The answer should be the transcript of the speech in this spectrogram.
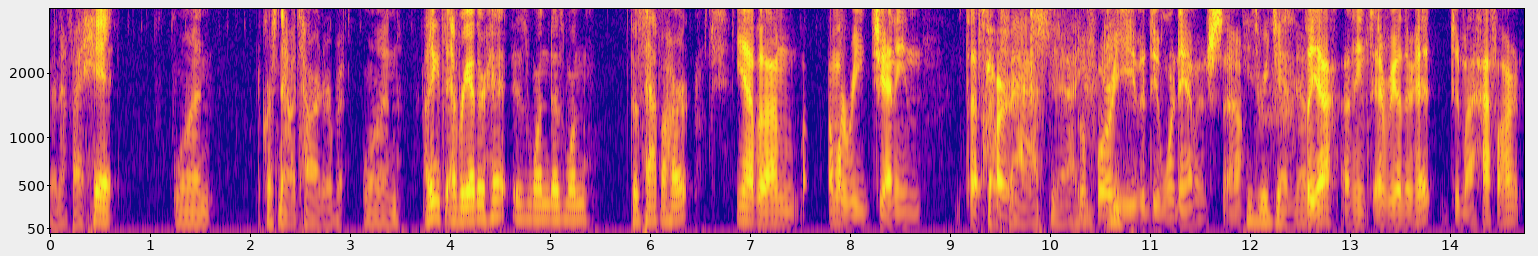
And if I hit one, of course now it's harder, but one. I think it's every other hit is one does one does half a heart. Yeah, but I'm I'm regenning that So heart fast, yeah. Before you even do more damage. So, He's regen. but yeah, I think it's every other hit. Do my half a heart.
